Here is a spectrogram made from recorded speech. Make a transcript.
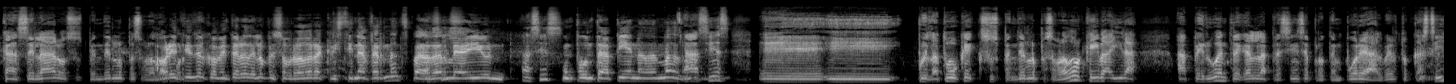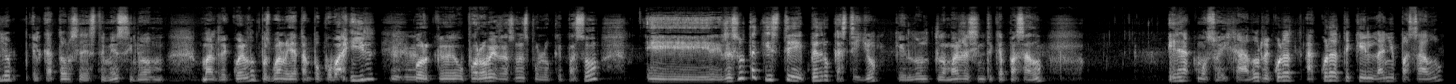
cancelar o suspender López Obrador. Ahora entiendo el comentario de López Obrador a Cristina Fernández para darle ahí un, Así es. un puntapié nada más. Así es. Eh, y pues la tuvo que suspender López Obrador, que iba a ir a a Perú a entregarle la presidencia pro tempore a Alberto Castillo el 14 de este mes, si no mal recuerdo, pues bueno, ya tampoco va a ir, porque, por obvias razones por lo que pasó. Eh, resulta que este Pedro Castillo, que es lo, más reciente que ha pasado, era como su ahijado. Recuerda, acuérdate que el año pasado,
